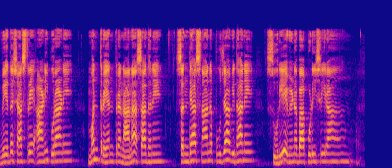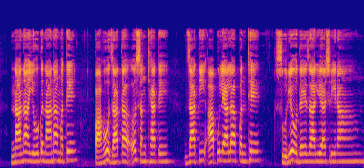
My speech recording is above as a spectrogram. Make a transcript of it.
वेदशास्त्रे आणि पुराणे मंत्रयंत्र नाना साधने संध्या स्नान पूजा विधाने सूर्ये विणबापुडी श्रीराम. नाना योग नाना मते पाहो जाता असंख्याते जाती आपुल्याला पंथे सूर्योदय झालिया श्रीराम.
